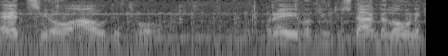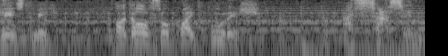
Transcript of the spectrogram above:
Ezio Auditore. Brave of you to stand alone against me, but also quite foolish. Assassin.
